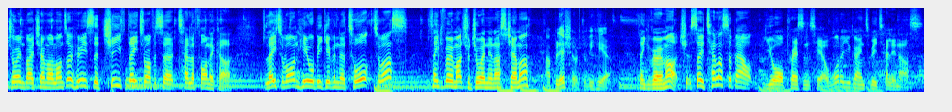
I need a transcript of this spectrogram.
joined by Chema Alonso, who is the Chief Data Officer at Telefonica. Later on, he will be giving a talk to us. Thank you very much for joining us, Chema. A pleasure to be here. Thank you very much. So tell us about your presence here. What are you going to be telling us?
